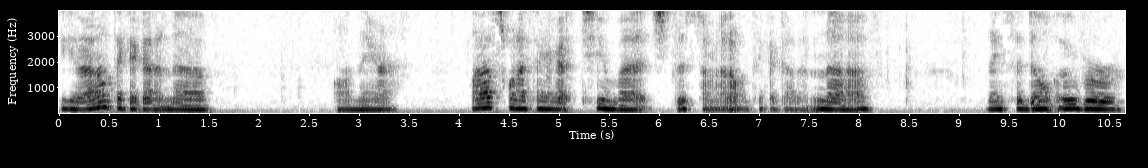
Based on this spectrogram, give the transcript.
Yeah, I don't think I got enough on there. Last one, I think I got too much. This time, I don't think I got enough. They said don't over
